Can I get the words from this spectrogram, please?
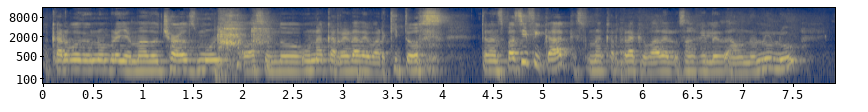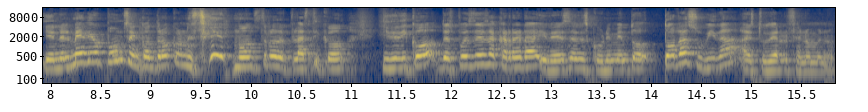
a cargo de un hombre llamado Charles Moore, que estaba haciendo una carrera de barquitos transpacífica, que es una carrera que va de Los Ángeles a Honolulu. Y en el medio, pum, se encontró con este monstruo de plástico y dedicó, después de esa carrera y de ese descubrimiento, toda su vida a estudiar el fenómeno.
